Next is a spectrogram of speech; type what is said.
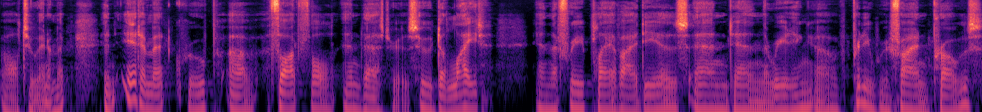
all too intimate, an intimate group of thoughtful investors who delight in the free play of ideas and in the reading of pretty refined prose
